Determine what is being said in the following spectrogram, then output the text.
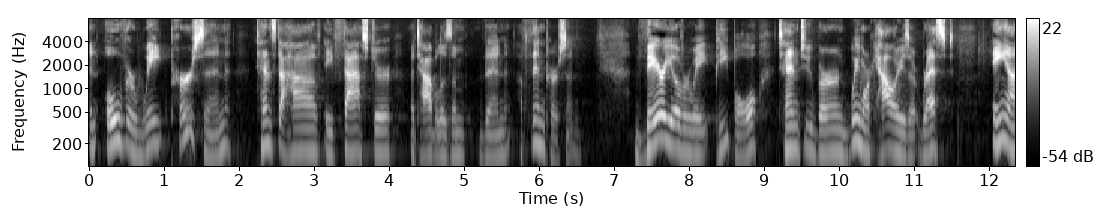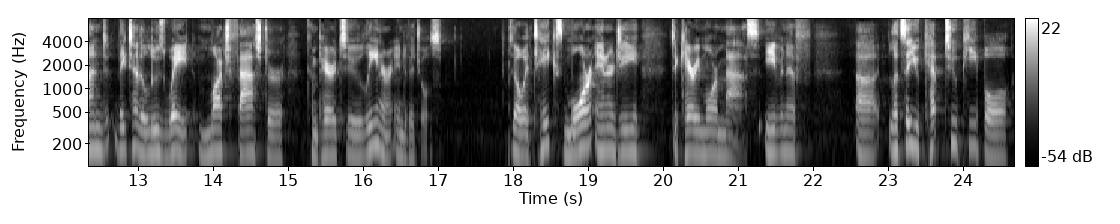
an overweight person tends to have a faster metabolism than a thin person. Very overweight people tend to burn way more calories at rest and they tend to lose weight much faster compared to leaner individuals. So it takes more energy to carry more mass, even if uh, let's say you kept two people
